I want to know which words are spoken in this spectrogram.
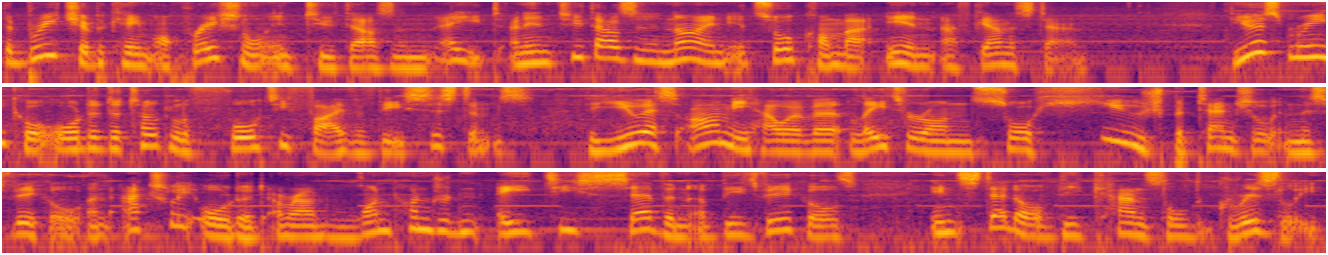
The Breacher became operational in 2008, and in 2009 it saw combat in Afghanistan. The US Marine Corps ordered a total of 45 of these systems. The US Army, however, later on saw huge potential in this vehicle and actually ordered around 187 of these vehicles instead of the cancelled Grizzly.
